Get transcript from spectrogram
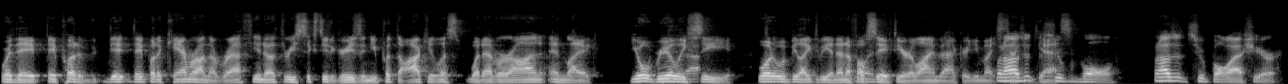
where they they put a they, they put a camera on the ref, you know, 360 degrees, and you put the Oculus whatever on, and like you'll really yeah. see what it would be like to be an NFL safety or linebacker. You might when I was at the. Super Bowl, when I was at the Super Bowl last year,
